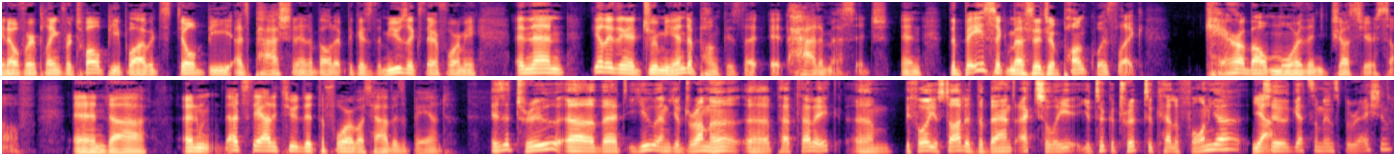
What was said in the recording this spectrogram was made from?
you know, if we're playing for 12 people, I would still be as passionate about it because the music's there for me. And then the other thing that drew me into punk is that it had a message. And the basic message of punk was like, care about more than just yourself. And, uh, and that's the attitude that the four of us have as a band. Is it true uh, that you and your drummer, uh, Pat Thetic, um, before you started the band, actually you took a trip to California yeah. to get some inspiration?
